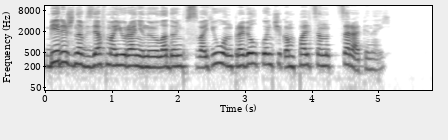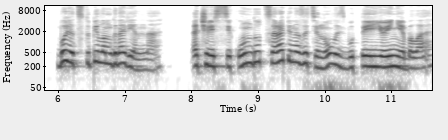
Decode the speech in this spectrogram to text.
Бережно взяв мою раненую ладонь в свою, он провел кончиком пальца над царапиной. Боль отступила мгновенно, а через секунду царапина затянулась, будто ее и не было.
